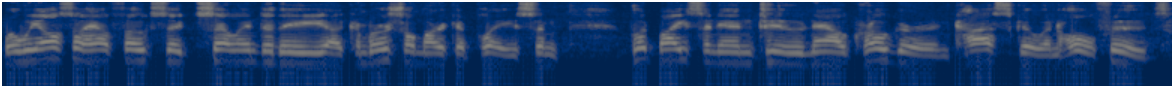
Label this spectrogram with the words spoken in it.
But we also have folks that sell into the uh, commercial marketplace and put bison into now Kroger and Costco and Whole Foods.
